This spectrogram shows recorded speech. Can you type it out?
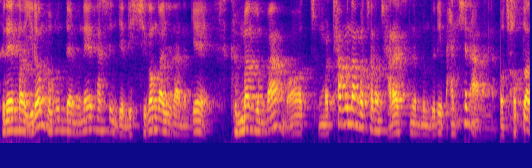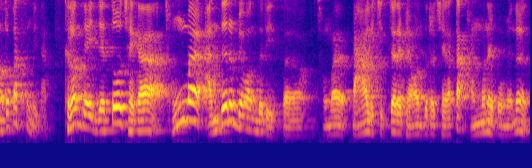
그래서 이런 부분 때문에 사실 이제 직원 관리라는 게 금방금방 뭐 정말 타고난 것처럼 잘할 수 있는 분들이 많지는 않아요. 뭐 저 또한 똑같습니다. 그런데 이제 또 제가 정말 안 되는 병원들이 있어요. 정말 망하기 직전의 병원들을 제가 딱 방문해 보면은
